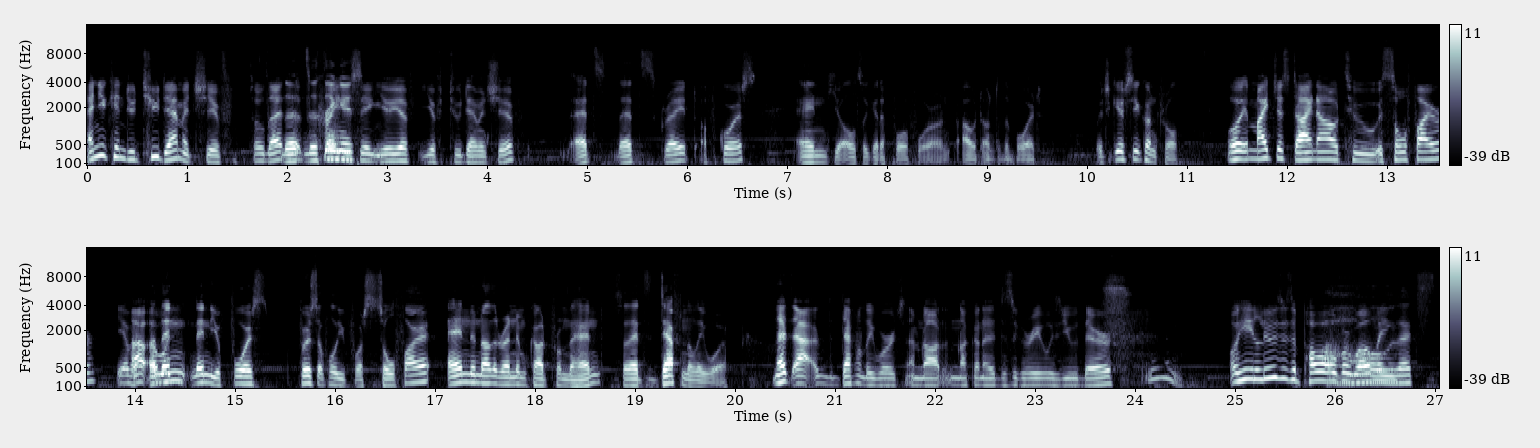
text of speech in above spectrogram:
and you can do two damage shiv. So that the that's the thing is, thing. you have you have two damage shiv. That's that's great, of course, and you also get a four four on, out onto the board, which gives you control. well, it might just die now to a Soulfire. Yeah, but, I but then then you force first of all you force Soulfire and another random card from the hand, so that's definitely worth. That uh, definitely works. I'm not. I'm not gonna disagree with you there. Well, he loses a power Oh, overwhelming. that's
